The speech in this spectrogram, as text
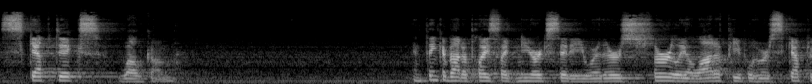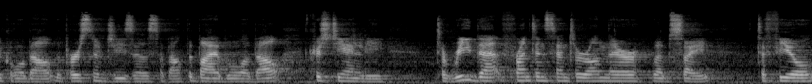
skeptics welcome. And think about a place like New York City, where there's surely a lot of people who are skeptical about the person of Jesus, about the Bible, about Christianity, to read that front and center on their website, to feel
